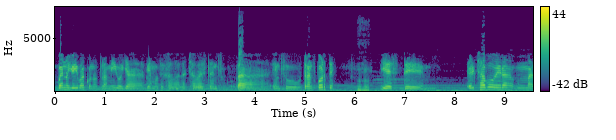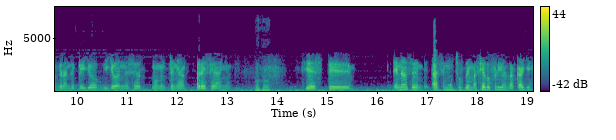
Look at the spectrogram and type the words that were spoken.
bueno yo iba con otro amigo ya habíamos dejado a la chava esta en su a- en su transporte Y este el chavo era más grande que yo y yo en ese momento tenía 13 años. Y este en ese hace mucho demasiado frío en la calle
